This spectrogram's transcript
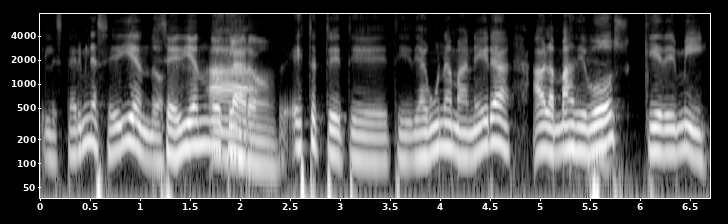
les termina cediendo. Cediendo, a- claro. Esto te, te- te- de alguna manera habla más de vos que de mí.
